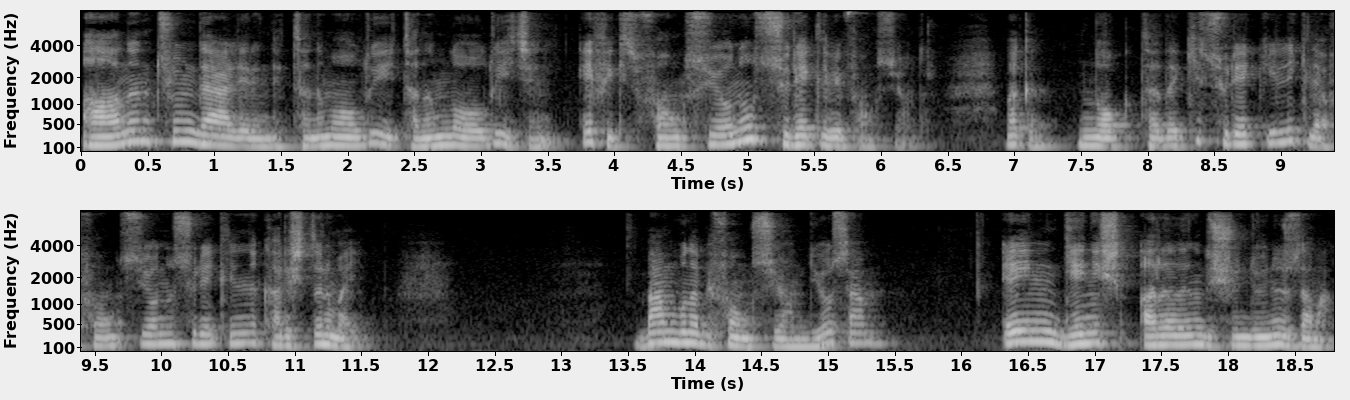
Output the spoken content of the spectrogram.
A'nın tüm değerlerinde tanım olduğu, tanımlı olduğu için fx fonksiyonu sürekli bir fonksiyondur. Bakın noktadaki süreklilikle fonksiyonun sürekliliğini karıştırmayın. Ben buna bir fonksiyon diyorsam en geniş aralığını düşündüğünüz zaman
